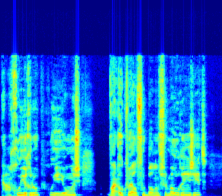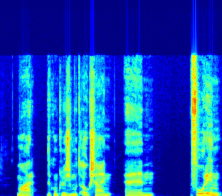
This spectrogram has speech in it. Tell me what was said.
ja, een goede groep, goede jongens, waar ook wel voetballend vermogen in zit. Maar de conclusie moet ook zijn, ehm, voorin,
